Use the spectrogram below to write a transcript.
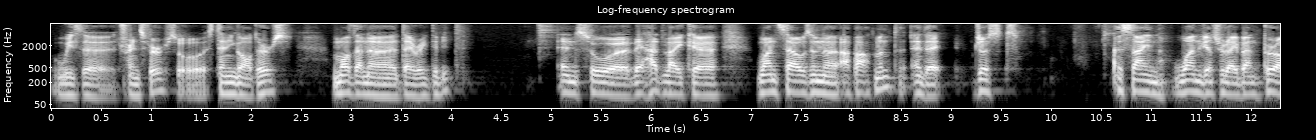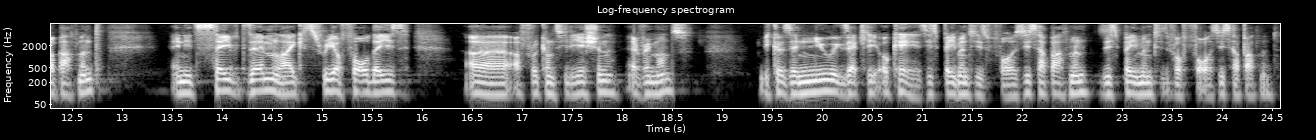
with a transfer, so standing orders, more than a direct debit. And so uh, they had like a 1,000 uh, apartment, and they just assign one virtual IBAN per apartment and it saved them like three or four days uh, of reconciliation every month because they knew exactly, okay, this payment is for this apartment, this payment is for, for this apartment.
